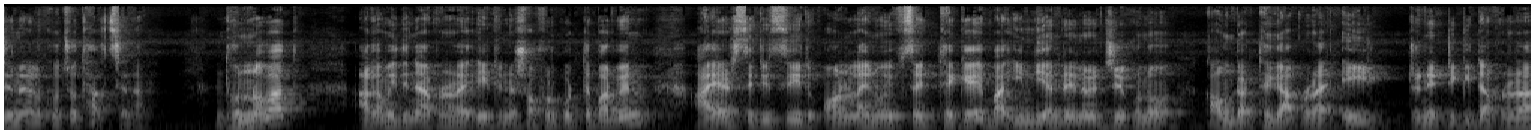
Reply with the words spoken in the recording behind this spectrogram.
জেনারেল কোচও থাকছে না। ধন্যবাদ। আগামী দিনে আপনারা এই ট্রেনে সফর করতে পারবেন। আইআরসিটিসির অনলাইন ওয়েবসাইট থেকে বা ইন্ডিয়ান রেলওয়ের যে কোনো কাউন্টার থেকে আপনারা এই ট্রেনের টিকিট আপনারা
